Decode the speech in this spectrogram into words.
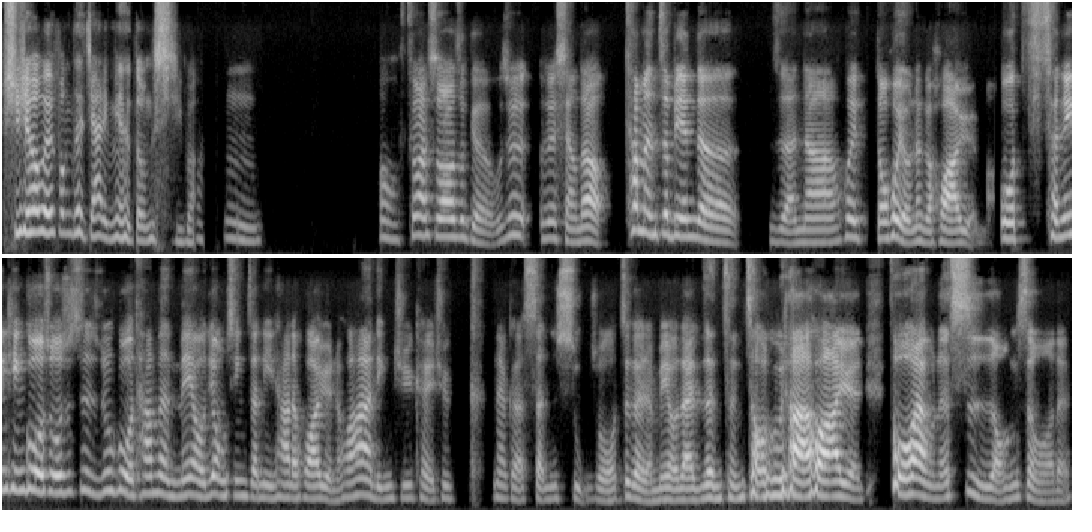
需要被封在家里面的东西吧。嗯，哦，突然说到这个，我就我就想到他们这边的人呢，会都会有那个花园嘛。我曾经听过说，就是如果他们没有用心整理他的花园的话，他的邻居可以去那个申诉，说这个人没有在认真照顾他的花园，破坏我们的市容什么的。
